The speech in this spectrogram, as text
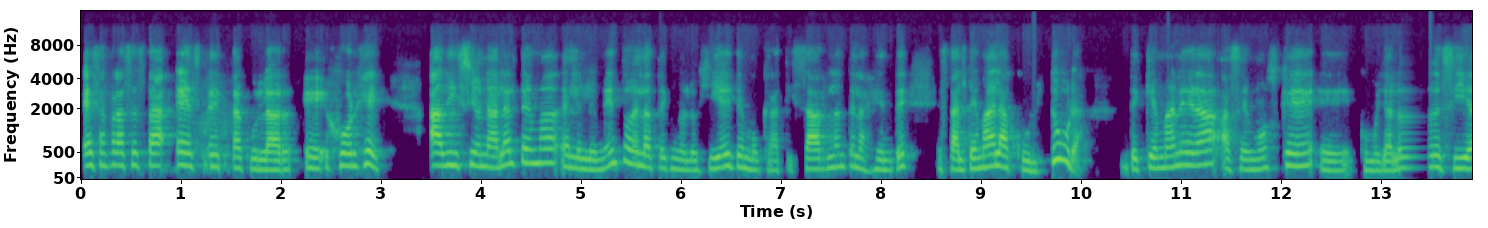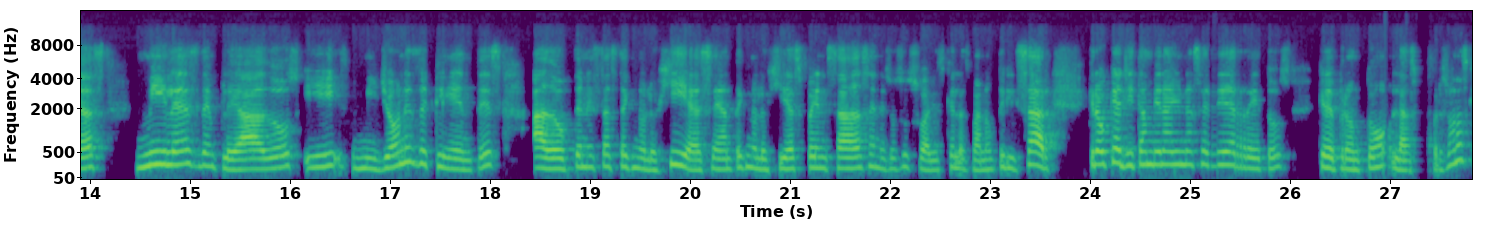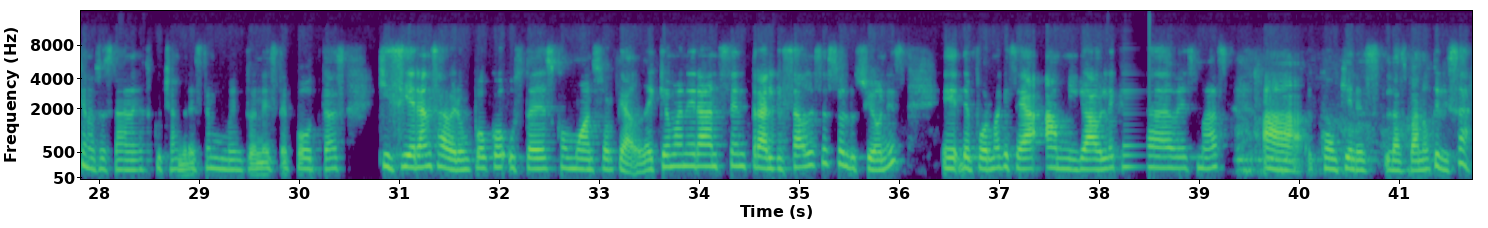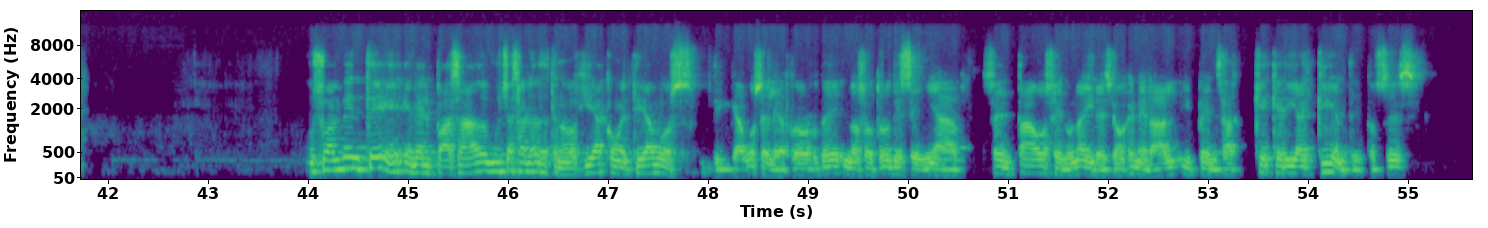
Esa frase está espectacular. Eh, Jorge, adicional al tema, el elemento de la tecnología y democratizarla ante la gente, está el tema de la cultura. ¿De qué manera hacemos que, eh, como ya lo decías, miles de empleados y millones de clientes adopten estas tecnologías, sean tecnologías pensadas en esos usuarios que las van a utilizar. Creo que allí también hay una serie de retos que de pronto las personas que nos están escuchando en este momento en este podcast quisieran saber un poco ustedes cómo han sorteado, de qué manera han centralizado esas soluciones eh, de forma que sea amigable cada vez más con quienes las van a utilizar. Usualmente eh, en el pasado, en muchas áreas de tecnología cometíamos, digamos, el error de nosotros diseñar sentados en una dirección general y pensar qué quería el cliente. Entonces,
